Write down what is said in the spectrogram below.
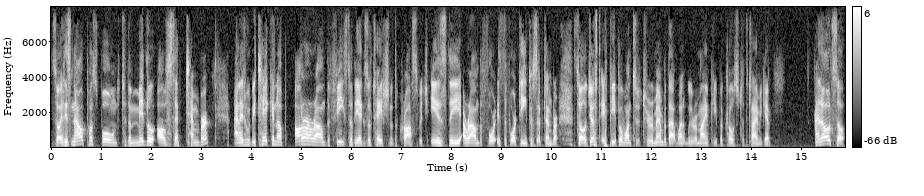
So it is now postponed to the middle of September, and it will be taken up on or around the feast of the Exaltation of the Cross, which is the around the four is the 14th of September. So just if people wanted to remember that one, we'll remind people closer to the time again. And also,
